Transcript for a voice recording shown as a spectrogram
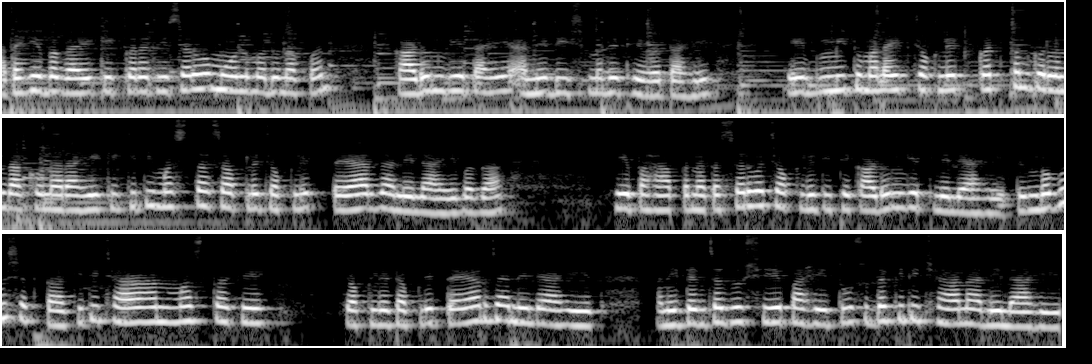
आता हे बघा एक एक करत हे सर्व मोल्डमधून आपण काढून घेत आहे आणि डिशमध्ये ठेवत आहे. हे मी तुम्हाला एक चॉकलेट कट पण करून दाखवणार आहे की किती मस्त असं आपलं चॉकलेट तयार झालेलं आहे बघा. हे पहा आपण आता सर्व चॉकलेट इथे काढून घेतलेले आहे. तुम्ही बघू शकता किती छान मस्त असे चॉकलेट आपले तयार झालेले आहेत. आणि त्यांचा जो शेप आहे तो सुद्धा किती छान आलेला आहे.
